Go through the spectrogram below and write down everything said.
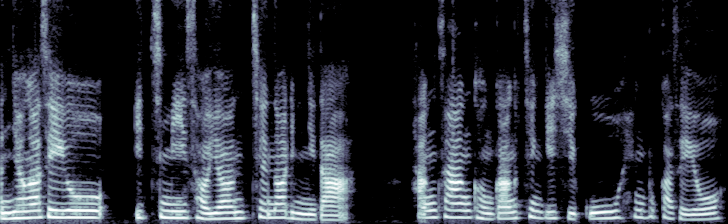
안녕하세요. 이츠미 서연 채널입니다. 항상 건강 챙기시고 행복하세요.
